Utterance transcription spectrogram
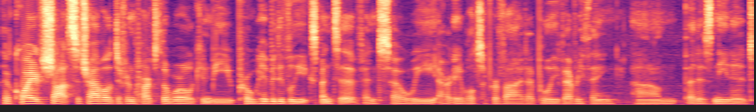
the required shots to travel to different parts of the world can be prohibitively expensive, and so we are able to provide, I believe, everything um, that is needed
